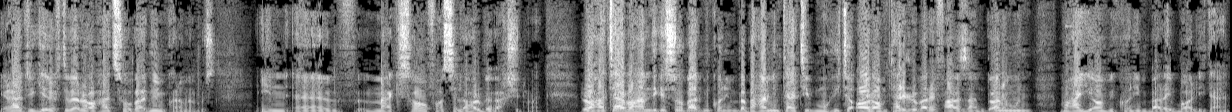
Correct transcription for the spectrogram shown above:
یه قدری گرفته و راحت صحبت نمی کنم امروز. این مکس ها و فاصله ها رو ببخشید من. راحتتر با هم دیگه صحبت می‌کنیم و به همین ترتیب محیط آرامتری رو برای فرزندانمون مهیا می‌کنیم برای بالیدن.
